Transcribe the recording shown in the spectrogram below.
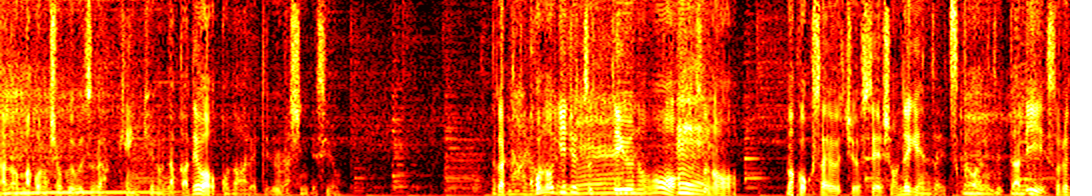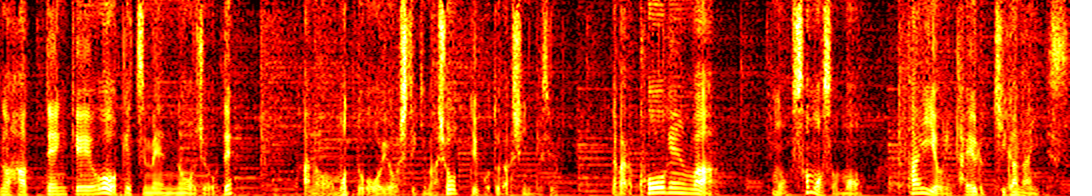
あの、まあ、この植物学研究の中では行われてるらしいんですよ。だからこの技術っていうのを、ええ。そのまあ、国際宇宙ステーションで現在使われてたり、うんうん。それの発展系を月面農場であのもっと応用していきましょうっていうことらしいんですよ。だから光源はもうそもそも太陽に頼る気がないんです。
